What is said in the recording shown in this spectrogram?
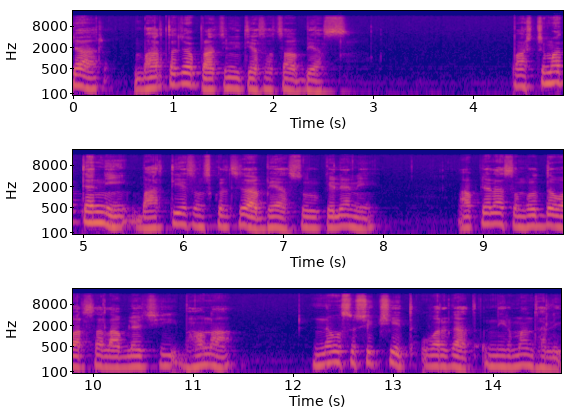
चार. भारताच्या प्राचीन इतिहासाचा अभ्यास. पाश्चिमात्यांनी भारतीय संस्कृतीचा अभ्यास सुरू केल्याने आपल्याला समृद्ध वारसा लाभल्याची भावना नवसुशिक्षित वर्गात निर्माण झाली.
